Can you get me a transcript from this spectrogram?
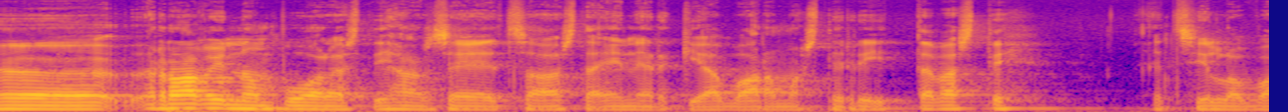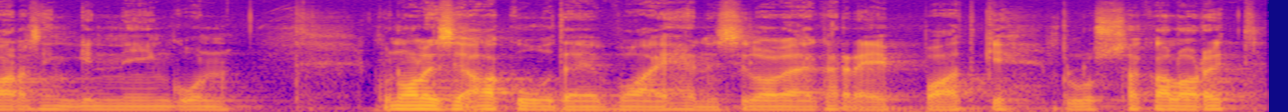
Öö, ravinnon puolesta ihan se, että saa sitä energiaa varmasti riittävästi. Et silloin varsinkin niin kun, kun oli se akuuteen vaihe, niin silloin oli aika reippaatkin plussakalorit.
